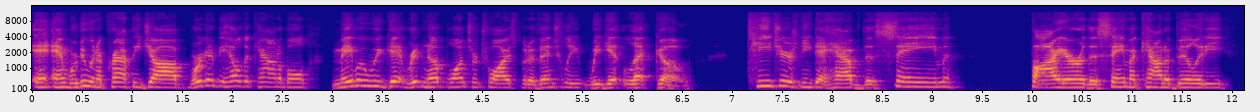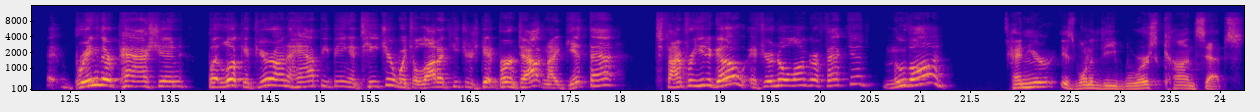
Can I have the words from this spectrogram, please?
and, and, we're doing a crappy job. We're going to be held accountable. Maybe we get written up once or twice, but eventually we get let go. Teachers need to have the same fire, the same accountability, bring their passion. But look, if you're unhappy being a teacher, which a lot of teachers get burnt out, and I get that, it's time for you to go. If you're no longer effective, move on. Tenure is one of the worst concepts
